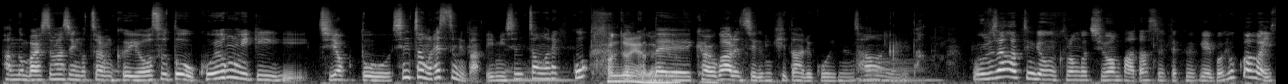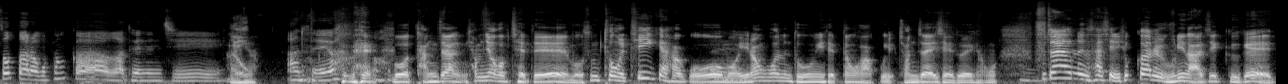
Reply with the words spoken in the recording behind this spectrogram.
방금 말씀하신 것처럼 그 여수도 고용 위기 지역도 신청을 했습니다. 이미 신청을 했고 선정해야 그, 네, 결과를 지금 기다리고 있는 상황입니다. 울산 같은 경우는 그런 거 지원 받았을 때 그게 뭐 효과가 있었다라고 평가가 되는지 아니요. 안 돼요? 네. 뭐 당장 협력업체들 뭐 숨통을 트이게 하고 음. 뭐 이런 거는 도움이 됐던 것 같고 전자의 제도의 경우 음. 후자는 사실 효과를 우리는 아직 그게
